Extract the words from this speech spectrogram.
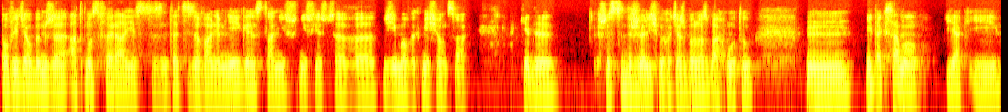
powiedziałbym, że atmosfera jest zdecydowanie mniej gęsta niż, niż jeszcze w zimowych miesiącach, kiedy wszyscy drżeliśmy chociażby los Bachmutu. Mm, I tak samo jak i,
